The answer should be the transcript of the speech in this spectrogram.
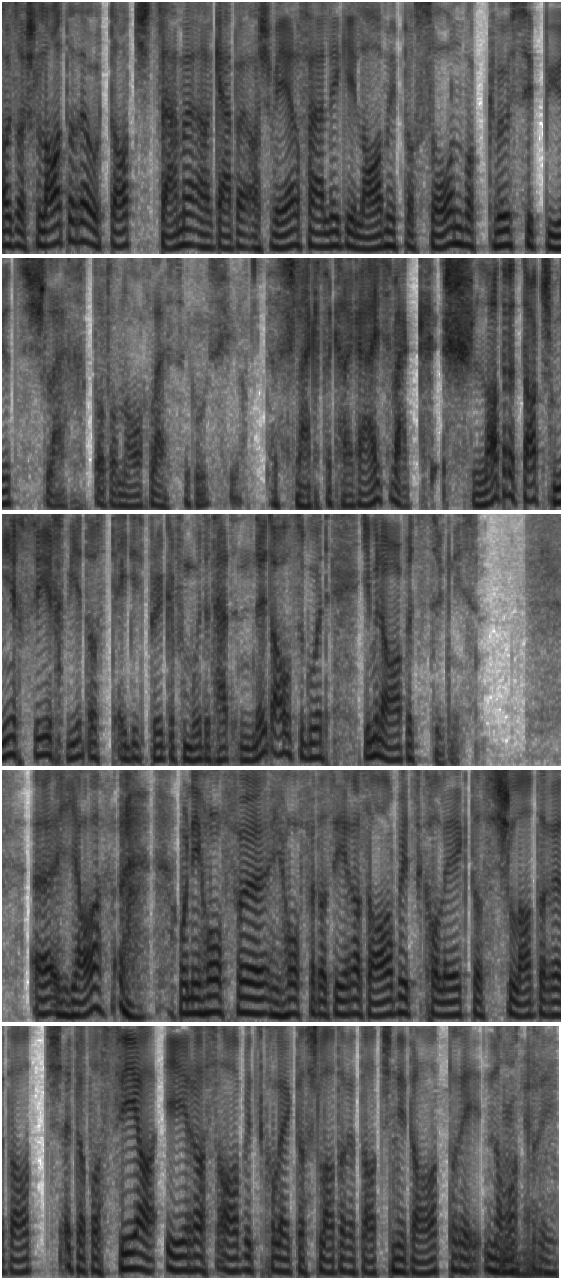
Also Schladdern und Touch zusammen ergeben eine schwerfällige, lahme Person, die gewisse Bütze schlecht oder nachlässig ausführt. Das schlägt sich kein Geist weg. Schladdern Touch mich sich, wie das Edith Brügger vermutet hat, nicht allzu gut in einem Arbeitszeugnis. Äh, ja, und ich hoffe, ich hoffe, dass ihr als Arbeitskollege das Schladdern-Datsch, äh, dass Sie ihr als Arbeitskollege das Schladdern-Datsch nicht nachtritt. Ja.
